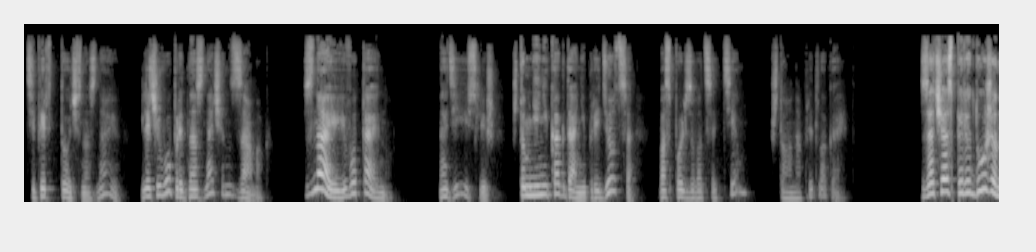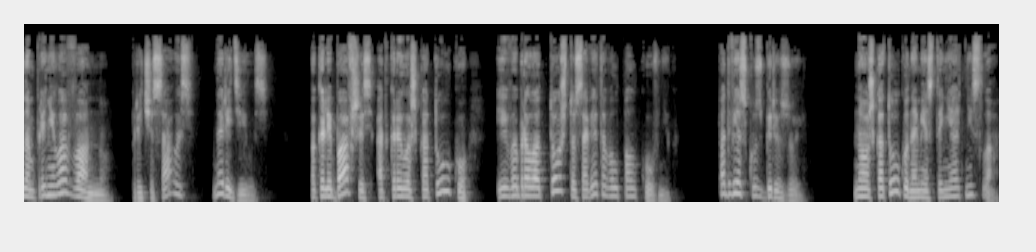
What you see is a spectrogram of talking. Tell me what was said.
Теперь точно знаю, для чего предназначен замок. Знаю его тайну. Надеюсь лишь, что мне никогда не придется воспользоваться тем, что она предлагает. За час перед ужином приняла ванну, причесалась, нарядилась. Поколебавшись, открыла шкатулку и выбрала то, что советовал полковник. Подвеску с бирюзой. Но шкатулку на место не отнесла.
